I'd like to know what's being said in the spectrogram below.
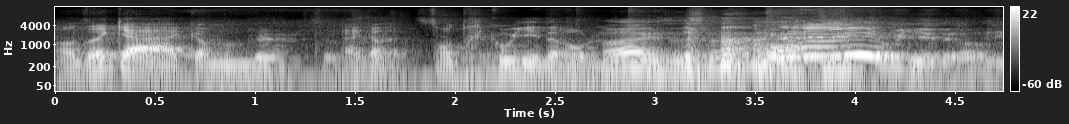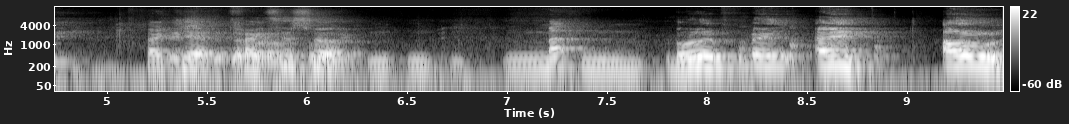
On dirait qu'elle a comme, comme- Son tricot, il est drôle. là. Ouais, c'est ça. Mon tricot, il est drôle. Fait que, fait que c'est ça. Hein, oh,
